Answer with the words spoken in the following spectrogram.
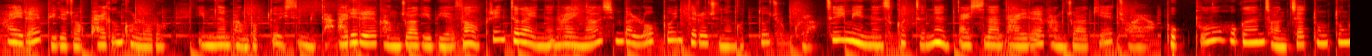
하의를 비교적 밝은 컬러로 입는 방법도 있습니다. 다리를 강조하기 위해서 프린트가 있는 하의나 신발로 포인트를 주는 것도 좋고요. 트임이 있는 스커트는 날씬한 다리를 강조하기에 좋아요. 복부 혹은 전체 통통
